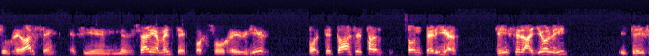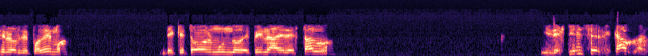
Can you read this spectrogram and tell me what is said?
sublevarse, sin necesariamente por sobrevivir, porque todas estas tonterías que dice la Yoli y que dicen los de Podemos, de que todo el mundo dependa del Estado, y de quién se recauda.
